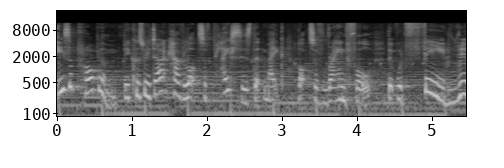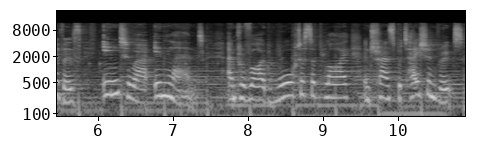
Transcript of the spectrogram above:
is a problem because we don't have lots of places that make lots of rainfall that would feed rivers into our inland and provide water supply and transportation routes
